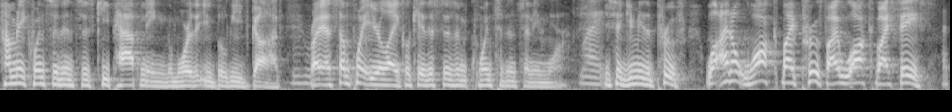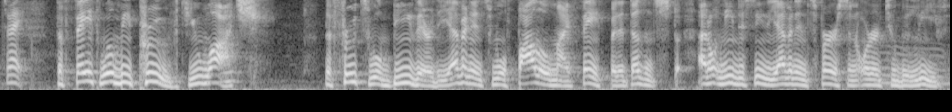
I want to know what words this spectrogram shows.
how many coincidences keep happening the more that you believe God, mm-hmm. right? At some point, you're like, okay, this isn't coincidence anymore. Right. You say, give me the proof. Well, I don't walk by proof, I walk by faith. That's right. The faith will be proved. You watch. The fruits will be there. The evidence will follow my faith, but it doesn't. St- I don't need to see the evidence first in order to mm. believe.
